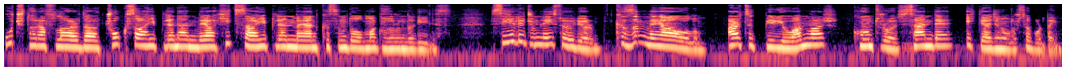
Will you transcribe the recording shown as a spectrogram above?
uç taraflarda çok sahiplenen veya hiç sahiplenmeyen kısımda olmak zorunda değiliz. Sihirli cümleyi söylüyorum. Kızım veya oğlum artık bir yuvan var. Kontrol sende. ihtiyacın olursa buradayım.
